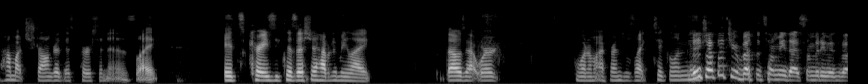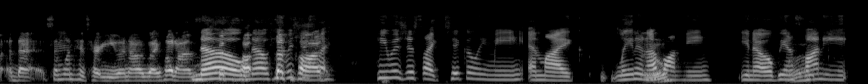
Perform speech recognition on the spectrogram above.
how much stronger this person is like it's crazy because that shit happened to me like that was at work one of my friends was like tickling me Bitch, I thought you were about to tell me that somebody was about, that someone has hurt you, and I was like, hold on. no Put pod- no he was just pod. like he was just like tickling me and like leaning up on me you know being What? funny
